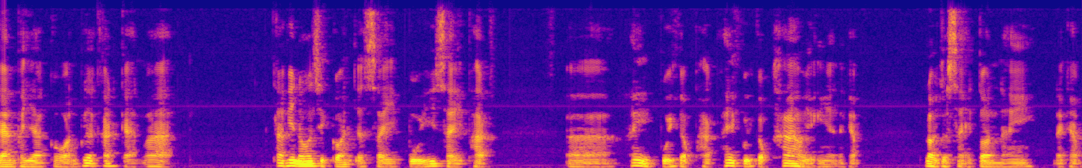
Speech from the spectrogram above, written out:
การพยากรณ์เพื่อคาดการณ์ว่า ถ้าพี่น้องเกษตรกรจะใส่ปุ๋ยใส่ผักให้ปุ๋ยกับผัก ให้ปุ๋ยกับข้าวอย่างเงี้ยนะครับ เราจะใส่ตอนไหนนะครับ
